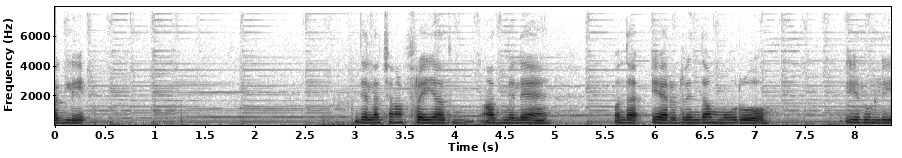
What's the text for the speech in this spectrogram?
ಆಗಲಿ. ಇದೆಲ್ಲ ಚೆನ್ನಾಗಿ ಫ್ರೈ ಆದ, ಆದಮೇಲೆ ಒಂದು ಎರಡರಿಂದ ಮೂರು ಈರುಳ್ಳಿ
